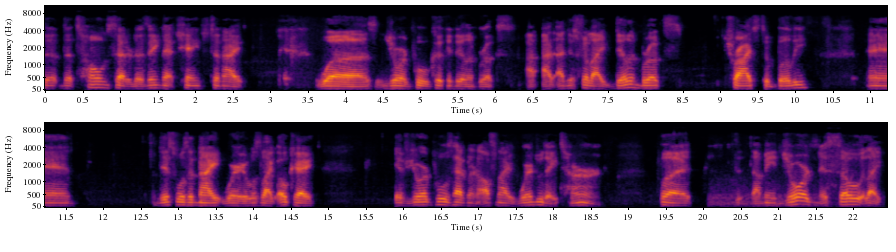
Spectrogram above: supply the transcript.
the the tone setter, the thing that changed tonight was Jordan Poole cooking Dillon Brooks. I, I, I just feel like Dillon Brooks tries to bully, and this was a night where it was like, okay, if Jordan Poole's having an off night, where do they turn? But I mean, Jordan is so like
